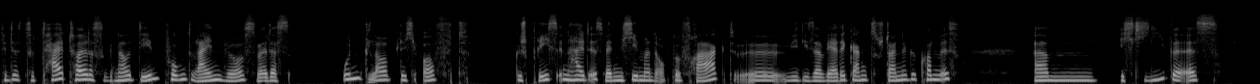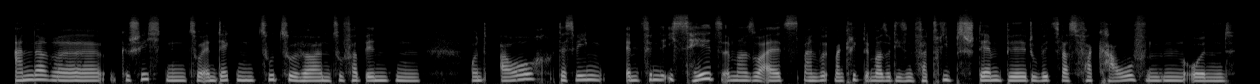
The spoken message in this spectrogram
finde es total toll, dass du genau den Punkt reinwirfst, weil das unglaublich oft Gesprächsinhalt ist, wenn mich jemand auch befragt, äh, wie dieser Werdegang zustande gekommen ist. Ähm, ich liebe es, andere Geschichten zu entdecken, zuzuhören, zu verbinden und auch, deswegen empfinde ich Sales immer so als, man, wird, man kriegt immer so diesen Vertriebsstempel, du willst was verkaufen und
